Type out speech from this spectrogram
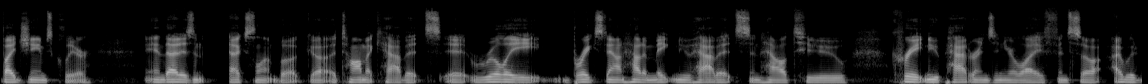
by James Clear, and that is an excellent book, uh, Atomic Habits. It really breaks down how to make new habits and how to create new patterns in your life. And so I would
